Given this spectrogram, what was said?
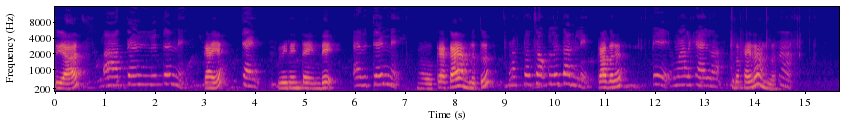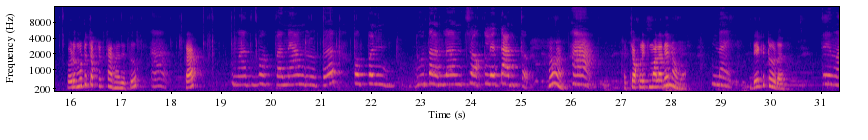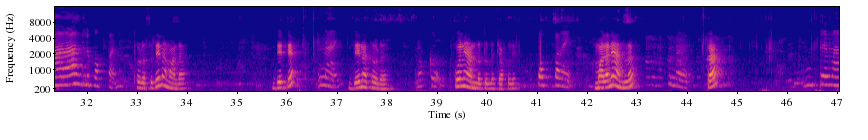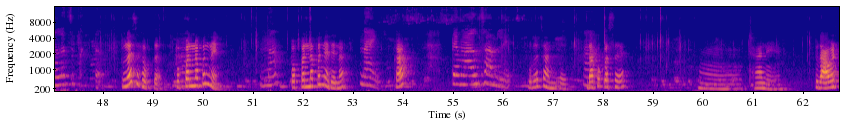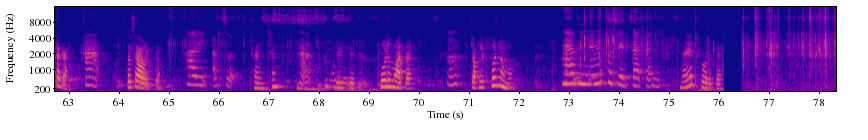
तू आज त्यांनी त्यांनी काय व्हॅलेंटाईन डे. हो का? काय आणलं तू? चॉकलेट आणले. का बरं? ते मला खायला. तुला खायला आणलं? हां. एवढं मोठं चॉकलेट खाणार आहे तू? हां. का? माझ्या पप्पाने आणलं होतं. पप्पाने दूध आणलं आणि चॉकलेट आणतं. हां. चॉकलेट मला दे ना मग. नाही. दे की थोडं? ते मला आणलं पप्पाने. थोडंसं दे ना मला. देते? नाही. दे ना थोडं. नको. कोणी आणलं तुला चॉकलेट पप्पाने. मला नाही आणलं? नाही. का? ते मलाच फक्त. तुलाच आहे फक्त? पप्पांना पण नाही? ना. पप्पांना पण नाही देणार? नाही. का? ते आणले. तुलाच आणलं दाखव कसं आहे. छान आहे. तुला आवडतं का? हां. कसं आवडतं? छान छान. हां. फोड मग आता. चॉकलेट फोड ना मग. नाही फोडता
